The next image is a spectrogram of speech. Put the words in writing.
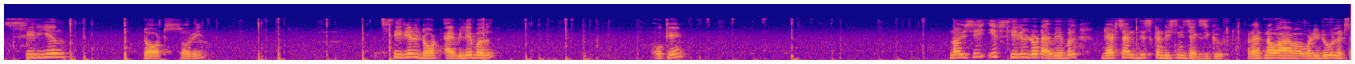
serial dot sorry serial dot available okay. Now you see if serial dot available that time this condition is execute. Right now uh, what you do? Let's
